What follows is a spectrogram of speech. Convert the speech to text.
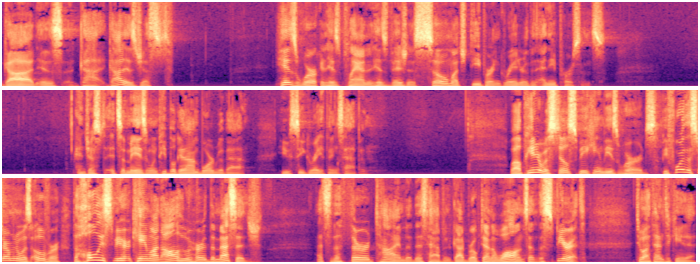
God is God God is just his work and his plan and his vision is so much deeper and greater than any person's. And just it's amazing when people get on board with that, you see great things happen. While Peter was still speaking these words, before the sermon was over, the Holy Spirit came on all who heard the message. That's the third time that this happened. God broke down the wall and sent the Spirit to authenticate it.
